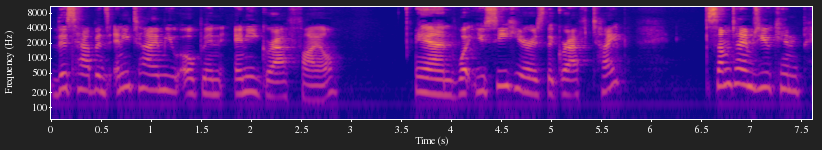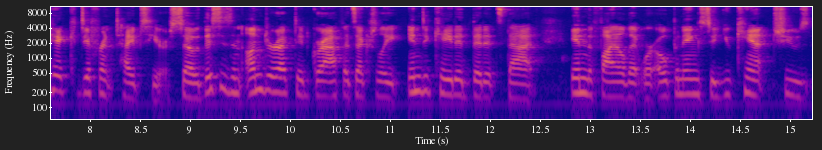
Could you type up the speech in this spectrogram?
This happens anytime you open any graph file. And what you see here is the graph type. Sometimes you can pick different types here. So this is an undirected graph. It's actually indicated that it's that in the file that we're opening, so you can't choose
